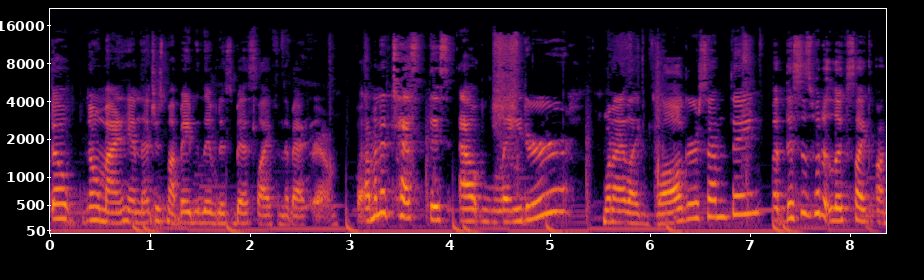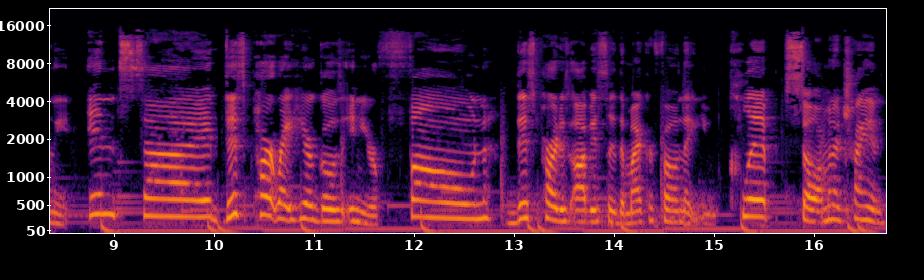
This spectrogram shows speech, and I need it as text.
Don't don't mind him. That's just my baby living his best life in the background. But I'm gonna test this out later when I like vlog or something. But this is what it looks like on the inside. This part right here goes in your phone. This part is obviously the microphone that you clip. So I'm gonna try and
